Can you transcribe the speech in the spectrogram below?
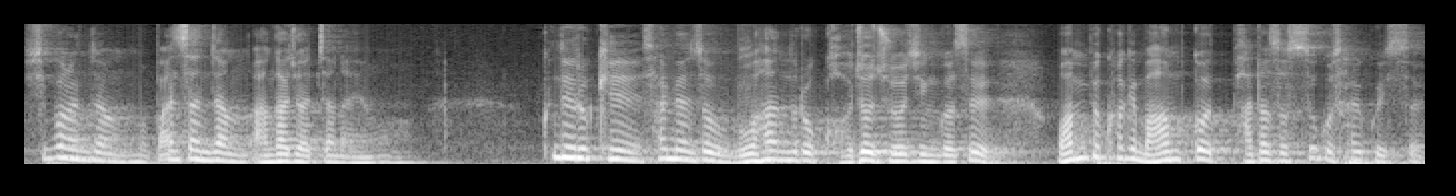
10원 한 장, 뭐 빤스 한 장 안 가져왔잖아요. 근데 이렇게 살면서 무한으로 거저 주어진 것을 완벽하게 마음껏 받아서 쓰고 살고 있어요.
